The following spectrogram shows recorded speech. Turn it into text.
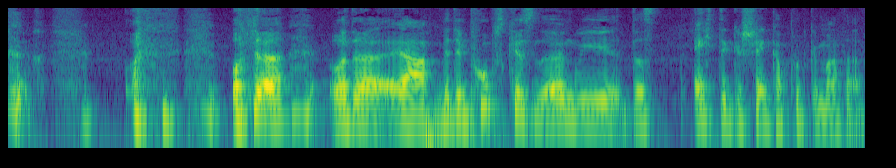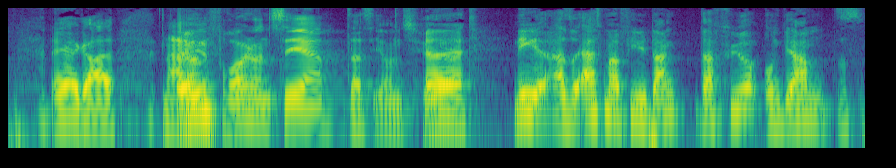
oder, oder ja, mit dem Pupskissen irgendwie das echte Geschenk kaputt gemacht hat. Naja, egal. Nein, ähm, wir freuen uns sehr, dass ihr uns hört. Äh, Nee, also erstmal vielen Dank dafür und wir haben, das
